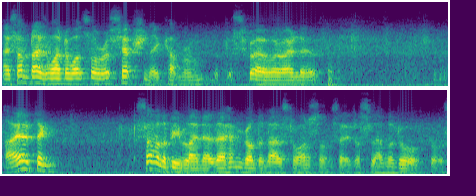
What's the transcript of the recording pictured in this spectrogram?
I sometimes wonder what sort of reception they come from the square where I live. I don't think some of the people I know, they haven't got the nous to answer and say, just slam the door, of course.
